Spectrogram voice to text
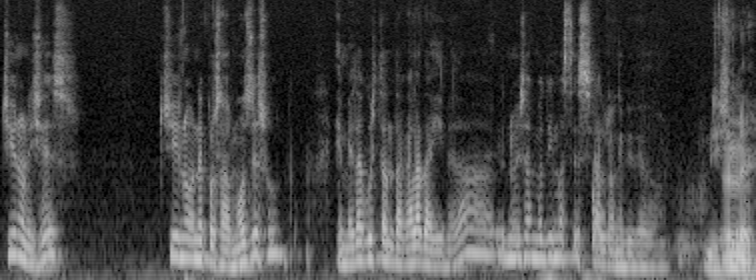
τσίνον είχες, τσίνον προσαρμόζεσαι. Ε, μετά που ήρθαν τα καλά τα γήπεδα, νομίζαμε ότι είμαστε σε άλλον επίπεδο. Ναι.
